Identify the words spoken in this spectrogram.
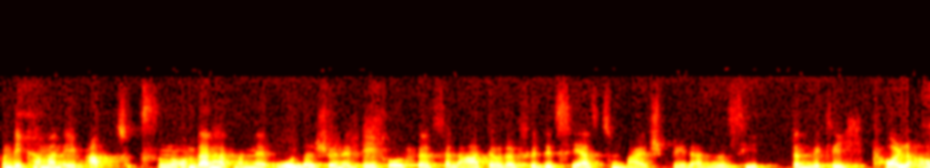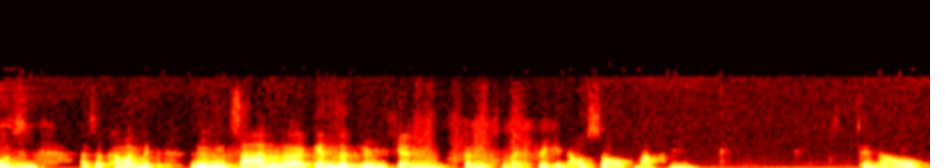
Und die kann man eben abzupfen und dann hat man eine wunderschöne Deko für Salate oder für Desserts zum Beispiel. Also das sieht dann wirklich toll aus. Mhm. Also kann man mit Löwenzahn oder Gänseblümchen dann zum Beispiel genauso auch machen. Genau.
